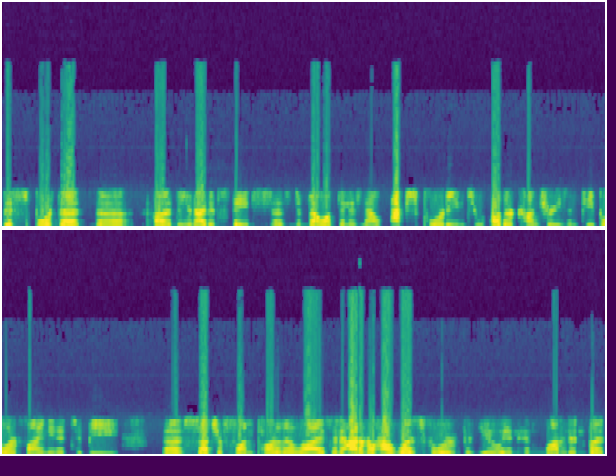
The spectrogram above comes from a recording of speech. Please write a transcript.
this sport that the uh, the United States has developed and is now exporting to other countries, and people are finding it to be uh, such a fun part of their lives. And I don't know how it was for for you in, in London, but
